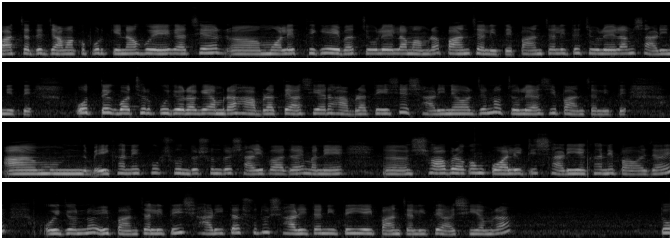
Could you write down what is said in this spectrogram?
বাচ্চাদের জামা কাপড় কেনা হয়ে গেছে মলের থেকে এবার চলে এলাম আমরা পাঞ্চালিতে। পাঞ্চালিতে চলে এলাম শাড়ি নিতে। প্রত্যেক বছর পুজোর আগে আমরা হাবড়াতে আসি আর হাবড়াতে এসে শাড়ি নেওয়ার জন্য চলে আসি পাঞ্চালিতে। এইখানে খুব সুন্দর সুন্দর শাড়ি পাওয়া যায় মানে সব রকম কোয়ালিটির শাড়ি এখানে পাওয়া যায়। ওই জন্য এই পাঞ্চালিতেই শাড়িটা, শুধু শাড়িটা নিতেই এই পাঞ্চালিতে আসি আমরা। তো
